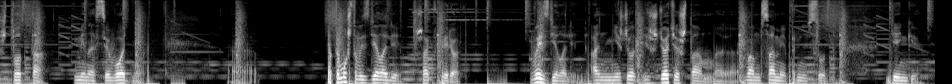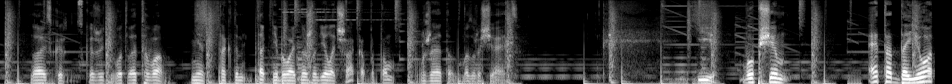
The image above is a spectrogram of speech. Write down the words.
что-то именно сегодня. Э, потому что вы сделали шаг вперед. Вы сделали, а не ждете, что там э, вам сами принесут деньги. Да, и скажите, вот это вам. Нет, так, так не бывает. Нужно делать шаг, а потом уже это возвращается. И, в общем, это дает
